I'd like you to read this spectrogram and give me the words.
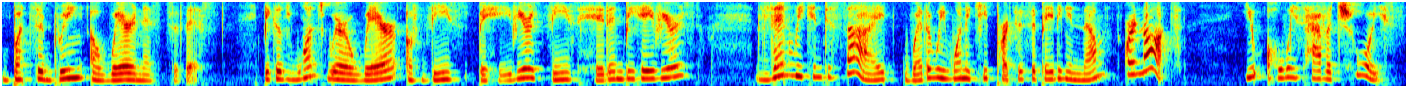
but to bring awareness to this. Because once we're aware of these behaviors, these hidden behaviors, then we can decide whether we want to keep participating in them or not. You always have a choice.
